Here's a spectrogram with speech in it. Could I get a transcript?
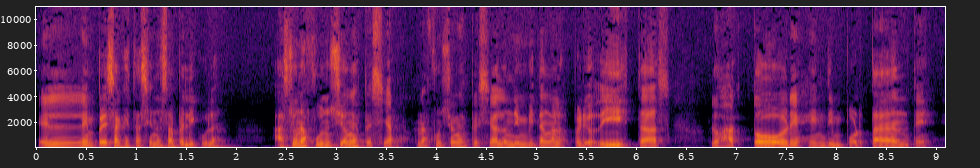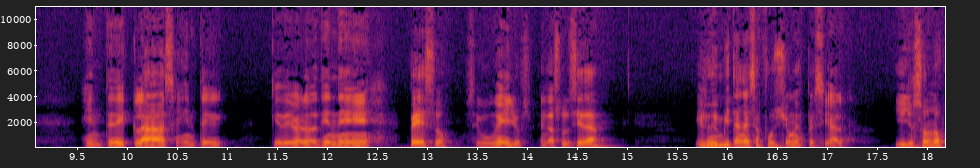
la empresa que está haciendo esa película, hace una función especial, una función especial donde invitan a los periodistas, los actores, gente importante, gente de clase, gente que de verdad tiene peso, según ellos, en la sociedad, y los invitan a esa función especial. Y ellos son los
